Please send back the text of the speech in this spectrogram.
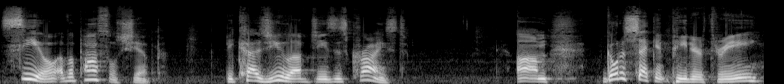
seal of apostleship because you love Jesus Christ. Um, go to 2 Peter 3,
